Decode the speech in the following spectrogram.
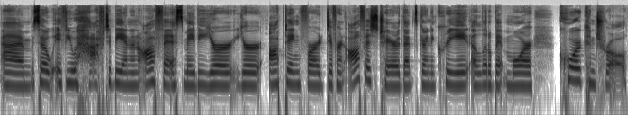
Um, so if you have to be in an office, maybe you're you're opting for a different office chair that's going to create a little bit more core control,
